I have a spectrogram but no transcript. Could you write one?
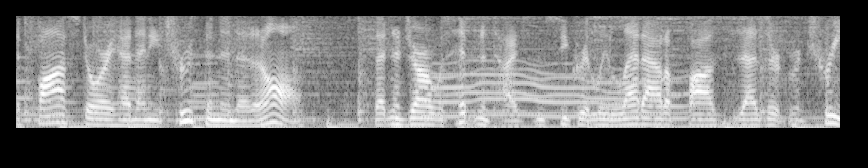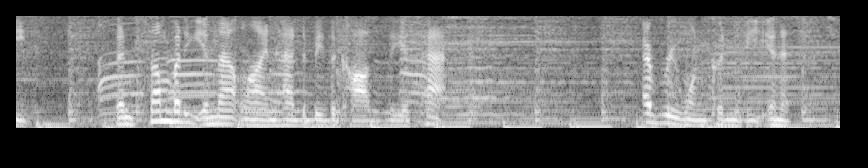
If Fa's story had any truth in it at all, that Najjar was hypnotized and secretly led out of Fa's desert retreat, then somebody in that line had to be the cause of the attack. Everyone couldn't be innocent.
